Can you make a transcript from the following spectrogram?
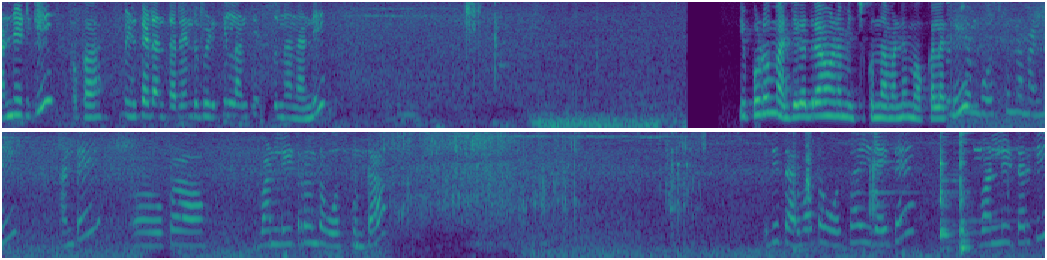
అన్నిటికీ ఒక పిడికెడంత రెండు పిడికిళ్ళు అంత ఇస్తున్నానండి. ఇప్పుడు మజ్జిగ ద్రావణం ఇచ్చుకుందామండి మొక్కలకి. పోసుకుందామండి. అంటే ఒక వన్ లీటర్ అంత పోసుకుంటా. ఇది తర్వాత పోస్తా. ఇదైతే వన్ లీటర్కి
